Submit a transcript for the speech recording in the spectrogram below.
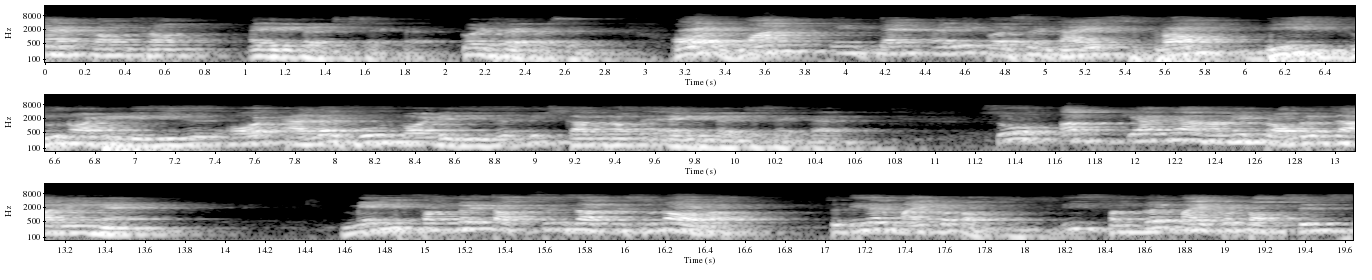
have come from agriculture sector 25% और 1 in 10 every person dies from these do not diseases और other food borne diseases which come from the agriculture sector so अब क्या-क्या हमें प्रॉब्लम आ रही है? मेनली फंगल टॉक्सिंस आपने सुना होगा। So these are mycotoxins these fungal mycotoxins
